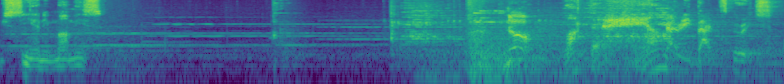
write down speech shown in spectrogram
You see any mummies? No! What the hell? Very bad spirits.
